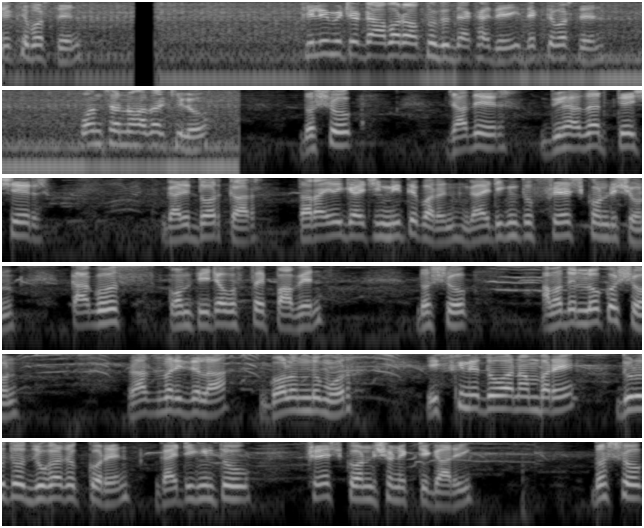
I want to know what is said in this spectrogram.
দেখতে পাচ্ছেন কিলোমিটারটা আবারও আপনাদের দেখা দেই, দেখতে পাচ্ছেন পঞ্চান্ন হাজার কিলো। দর্শক, যাদের দুই হাজার তেইশের গাড়ি দরকার, তারা এই গাড়িটি নিতে পারেন। গাড়িটি কিন্তু ফ্রেশ কন্ডিশন কাগজ কমপ্লিট অবস্থায় পাবেন। দর্শক, আমাদের লোকেশন রাজবাড়ী জেলা গলন্দমোড় স্ক্রিনে দেওয়া নাম্বারে দ্রুত যোগাযোগ করেন। গাড়িটি কিন্তু ফ্রেশ কন্ডিশন একটি গাড়ি। দর্শক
